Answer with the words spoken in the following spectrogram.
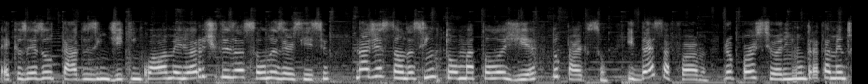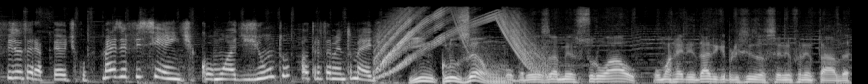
é que os resultados indiquem qual a melhor utilização do exercício na gestão da sintomatologia do Parkinson e, dessa forma, proporcionem um tratamento fisioterapêutico mais eficiente como adjunto ao tratamento médico. Inclusão. Pobreza menstrual, uma realidade que precisa ser enfrentada.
